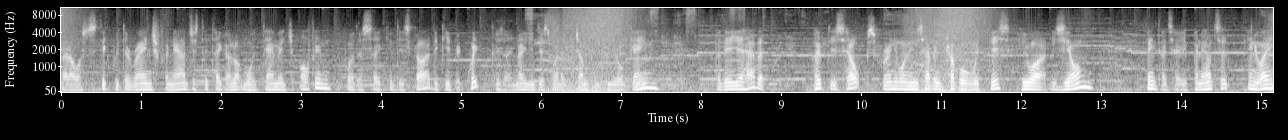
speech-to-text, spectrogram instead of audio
But I'll stick with the range for now just to take a lot more damage off him for the sake of this guy to keep it quick because I know you just want to jump into your game. But there you have it. Hope this helps for anyone who's having trouble with this. Hua Xiong. I think that's how you pronounce it. Anyway,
